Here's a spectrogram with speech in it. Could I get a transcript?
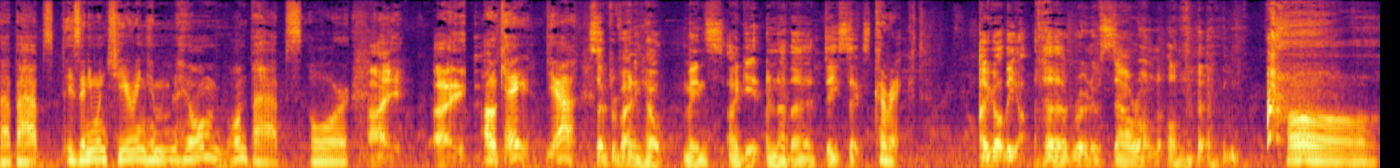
Uh, perhaps, is anyone cheering him, him on, perhaps? Or, Aye. Aye. okay, yeah, So providing help means I get another d6. correct. I got the the rune of Sauron on the, Oh,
